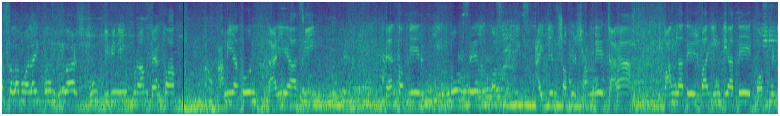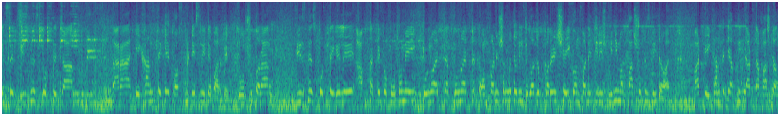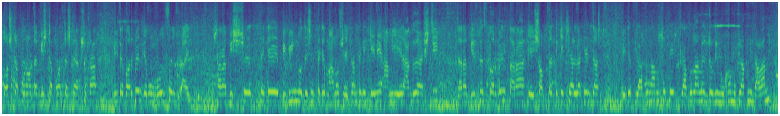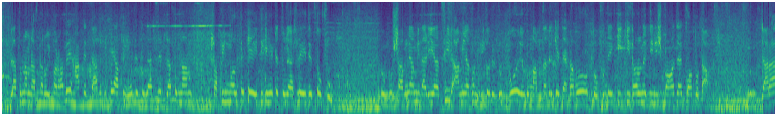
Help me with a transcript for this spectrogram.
আসসালামু আলাইকুম viewers, good evening from Bangkok. আমি এখন দাঁড়িয়ে আছি ব্যাংককের হোলসেল কসমেটিক্স আইটেম শপের সামনে। যারা বাংলাদেশ বা ইন্ডিয়াতে কসমেটিক্সের বিজনেস করতে চান, তারা এখান থেকে কসমেটিক্স নিতে পারবেন। তো সুতরাং বিজনেস করতে গেলে আপনাকে তো প্রথমেই কোনো একটা কোনো একটা কোম্পানির সঙ্গে যদি যোগাযোগ করেন, সেই কোম্পানির জিনিস মিনিমাম পাঁচশো পিস নিতে হয়। বাট এইখান থেকে আপনি চারটা, পাঁচটা, দশটা, পনেরোটা, বিশটা, পঞ্চাশটা, একশোটা নিতে পারবেন এবং হোলসেল প্রাইস সারা বিশ্বের থেকে, বিভিন্ন দেশের থেকে মানুষ এখান থেকে কেনে, আমি এর আগে আসছি। যারা বিজনেস করবেন, তারা এই সপ্তাহ দিকে খেয়াল রাখেন জাস্ট এই যে প্লাটুনাম থেকে, প্লাটুনামের যদি মুখোমুখি আপনি দাঁড়ান, প্লাটুনাম রাস্তার ওই পার হবে, হাতের ডান দিকে আপনি হেঁটে চলে আসলে প্লাটুনাম শপিং মল থেকে এইদিকে হেঁটে চলে আসলে এই যে তফু। তপুর সামনে আমি দাঁড়িয়ে আছি, আমি এখন ভিতরে ঢুকবো এবং আপনাদেরকে দেখাবো তফুতে কি কি ধরনের জিনিস পাওয়া যায়, কত দাম। যারা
